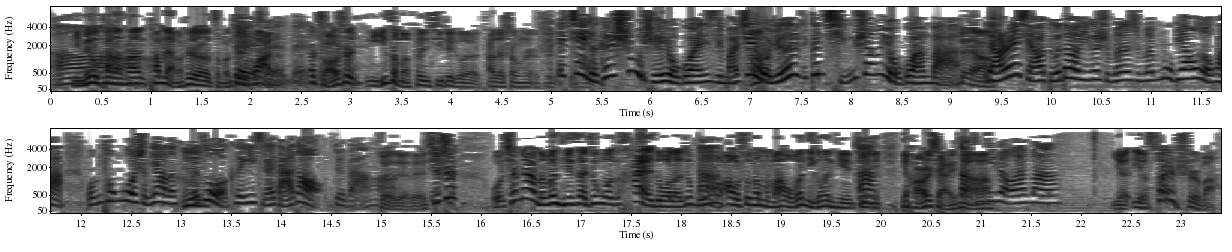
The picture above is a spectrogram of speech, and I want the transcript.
啊你没有看到他他们两个是怎么对话的他主要是你怎么分析这个他的生日是？哎，这个跟数学有关系吗？这个我觉得跟情商有关吧。啊对啊两个人想要得到一个什么什么目标的话，我们通过什么样的合作可以一起来达到，对吧？哈。嗯对对对，其实我像这样的问题在中国太多了，就不用啊奥数那么麻。我问你个问题，就啊你你好好想一下啊脑筋急，转弯吗？也也算是吧。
